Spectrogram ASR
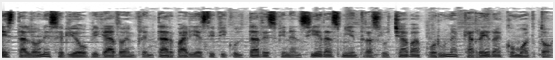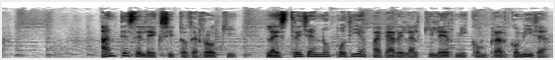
Stallone se vio obligado a enfrentar varias dificultades financieras mientras luchaba por una carrera como actor. Antes del éxito de Rocky, la estrella no podía pagar el alquiler ni comprar comida,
